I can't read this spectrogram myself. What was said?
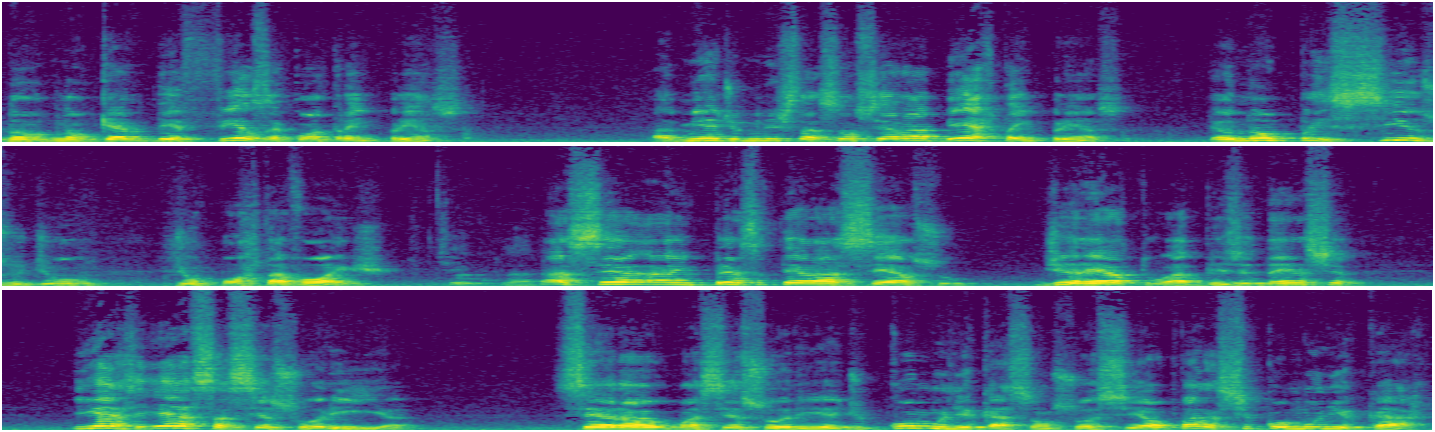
não, não quero defesa contra a imprensa. A minha administração será aberta à imprensa. Eu não preciso de um, de um porta-voz. A, a imprensa terá acesso direto à presidência e essa assessoria será uma assessoria de comunicação social para se comunicar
